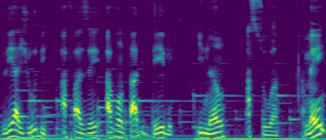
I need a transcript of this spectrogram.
lhe ajude a fazer a vontade dele e não a sua. Amém?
